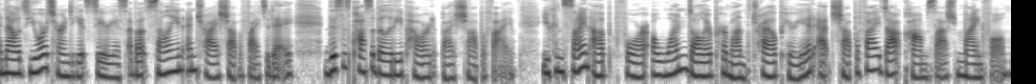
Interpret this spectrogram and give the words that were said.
And now it's your turn to get serious about selling and try Shopify today. This is Possibility powered by Shopify. You can sign up for a $1 per month trial period at shopify.com slash mindful.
